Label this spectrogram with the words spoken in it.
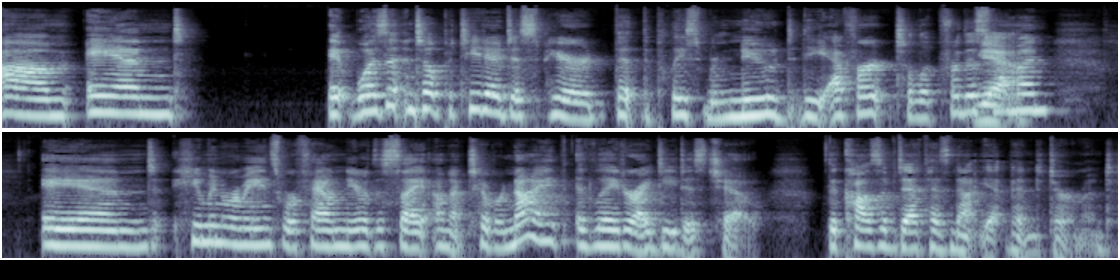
Um and it wasn't until Petito disappeared that the police renewed the effort to look for this Yeah. woman. And human remains were found near the site on October 9th and later ID'd as Cho. The cause of death has not yet been determined.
